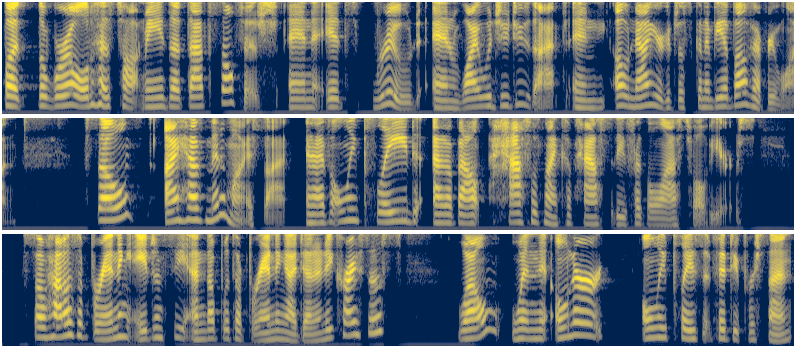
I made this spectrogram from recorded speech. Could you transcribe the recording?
But the world has taught me that that's selfish and it's rude. And why would you do that? And oh, now you're just going to be above everyone. So I have minimized that and I've only played at about half of my capacity for the last 12 years. So, how does a branding agency end up with a branding identity crisis? Well, when the owner only plays at 50%,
